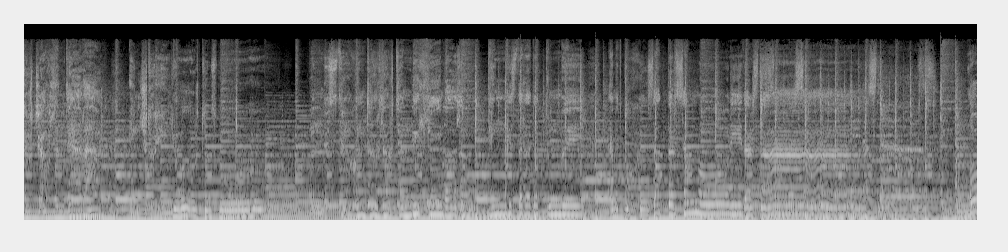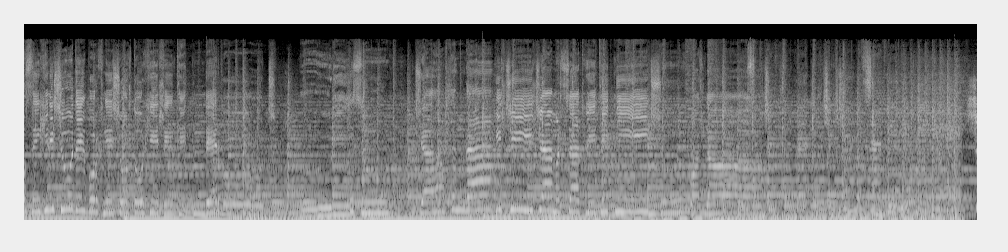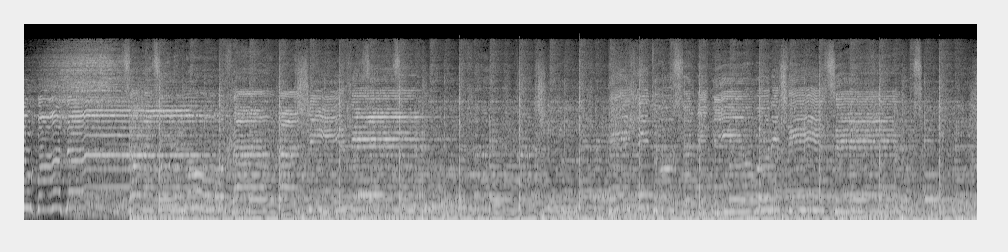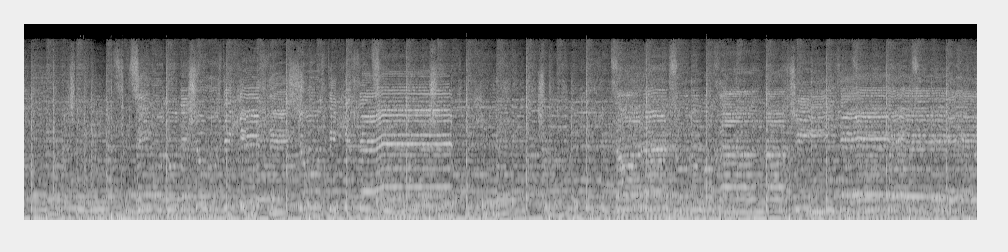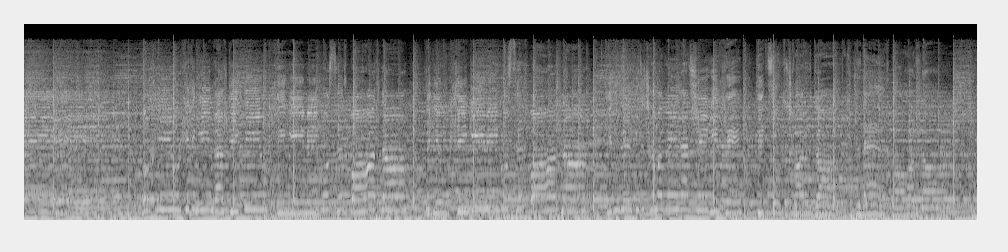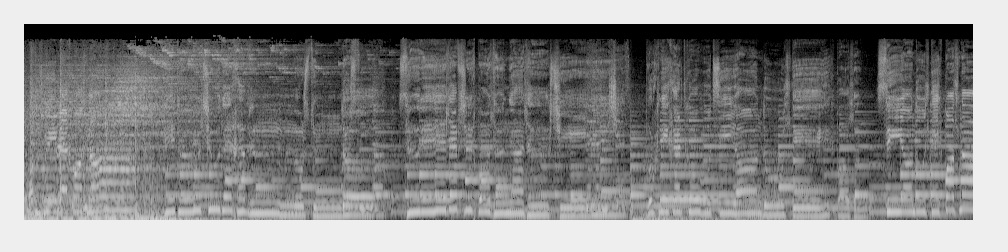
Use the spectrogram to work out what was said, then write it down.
жавхлантайгаа энэ чөтгөрийн ертөнц бүү Үндэстэн хүн төрлөختөн дэлхийн болон Тэнгис дараа дотрон би амьд бүхэн садар самууны дарснаа Усын хиник шүүдэг бурхны шуулт уур хийлэн титэн дээр бууж. Өөрийн сүр summer sat with you. Шүдэ хаврын өрстөндөө сүрэл авших болон ялагчи Бурхны сион дүүлдэх болон. Сион дүүлдэх болно.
